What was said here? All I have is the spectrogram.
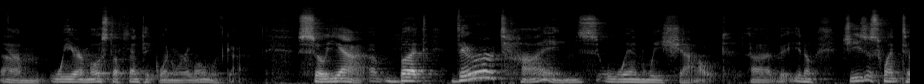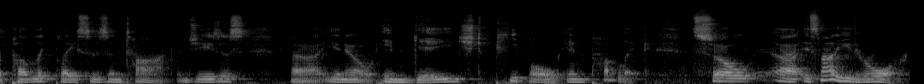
um, we are most authentic when we're alone with God. So yeah, uh, but there are times when we shout. Uh, you know, Jesus went to public places and taught. Jesus, uh, you know, engaged people in public. So uh, it's not either or.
